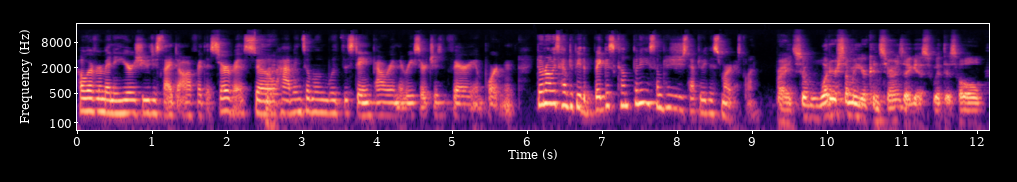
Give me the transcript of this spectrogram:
however many years you decide to offer this service. So Right. having someone with the staying power in the research is very important. Don't always have to be the biggest company. Sometimes you just have to be the smartest one. Right. So, what are some of your concerns, I guess, with this whole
